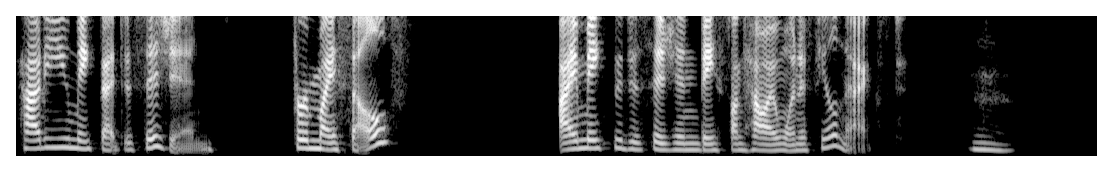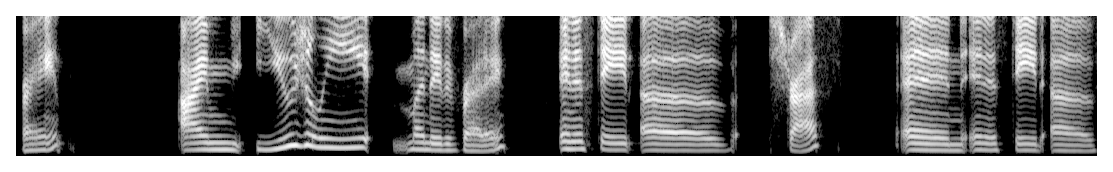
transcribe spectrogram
How do you make that decision? For myself, I make the decision based on how I want to feel next, Mm. right? I'm usually Monday to Friday in a state of stress and in a state of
